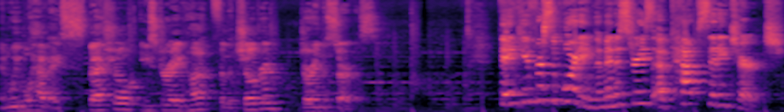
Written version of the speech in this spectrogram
and we will have a special Easter egg hunt for the children during the service. Thank you for supporting the ministries of Cap City Church.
